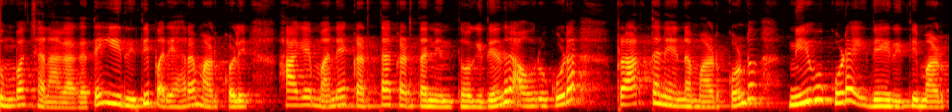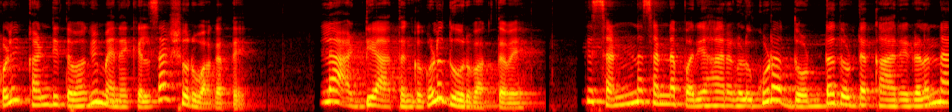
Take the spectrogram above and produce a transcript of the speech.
ತುಂಬ ಚೆನ್ನಾಗಾಗತ್ತೆ ಈ ರೀತಿ ಪರಿಹಾರ ಮಾಡ್ಕೊಳ್ಳಿ. ಹಾಗೆ ಮನೆ ಕಟ್ತಾ ಕಟ್ತಾ ನಿಂತು ಹೋಗಿದೆ ಅಂದರೆ ಅವರು ಕೂಡ ಪ್ರಾರ್ಥನೆಯನ್ನು ಮಾಡಿಕೊಂಡು ನೀವು ಕೂಡ ಇದೇ ರೀತಿ ಮಾಡ್ಕೊಳ್ಳಿ. ಖಂಡಿತವಾಗಿ ಮನೆ ಕೆಲಸ ಶುರುವಾಗುತ್ತೆ. ಎಲ್ಲ ಅಡ್ಡಿ ಆತಂಕಗಳು ದೂರವಾಗ್ತವೆ. ಸಣ್ಣ ಸಣ್ಣ ಪರಿಹಾರಗಳು ಕೂಡ ದೊಡ್ಡ ದೊಡ್ಡ ಕಾರ್ಯಗಳನ್ನು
